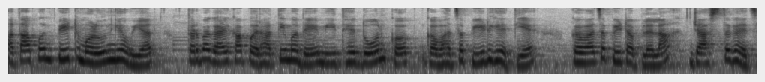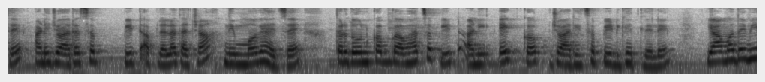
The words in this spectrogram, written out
आता आपण पीठ मळून घेऊयात. तर बघा एका परातीमध्ये मी इथे दोन कप गव्हाचं पीठ घेते आहे गव्हाचं पीठ आपल्याला जास्त घ्यायचं आहे आणि ज्वारीचं पीठ आपल्याला त्याच्या निम्मं घ्यायचं आहे तर दोन कप गव्हाचं पीठ आणि एक कप ज्वारीचं पीठ घेतलेलं. आहे यामध्ये मी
